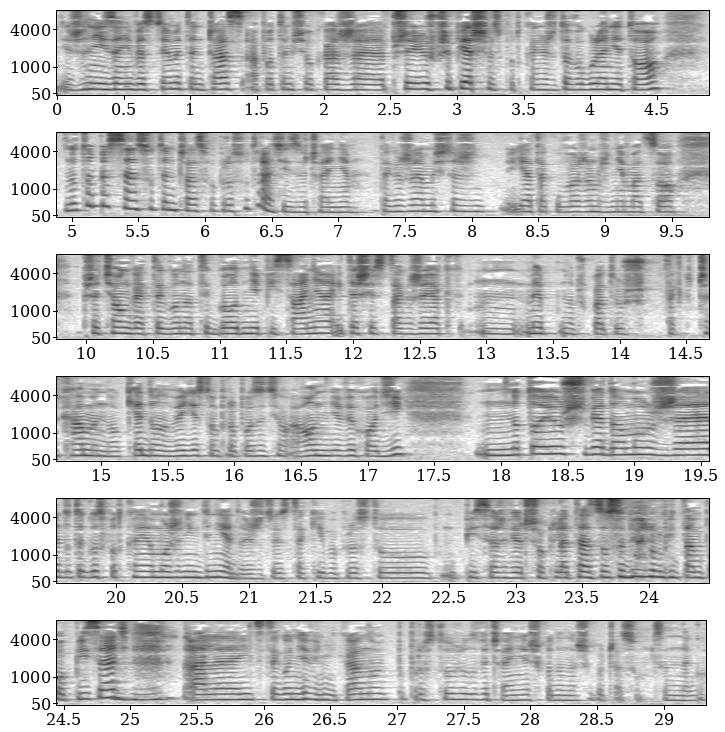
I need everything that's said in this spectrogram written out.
jeżeli zainwestujemy ten czas, a potem się okaże przy, już przy pierwszym spotkaniu, że to w ogóle nie to, no to bez sensu ten czas po prostu tracić zwyczajnie. Także myślę, że ja tak uważam, że nie ma co przeciągać tego na tygodnie pisania i też jest tak, że jak mm, my na przykład już tak czekamy, no kiedy on wyjdzie z tą propozycją, a on nie wychodzi, no to już wiadomo, że do tego spotkania może nigdy nie dojść, że to jest taki po prostu pisarz wierszokleta, co sobie lubi tam popisać, mhm. ale nic z tego nie wynika, no po prostu zwyczajnie szkoda naszego czasu cennego.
